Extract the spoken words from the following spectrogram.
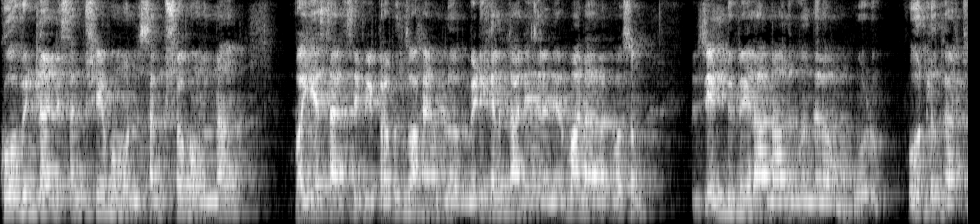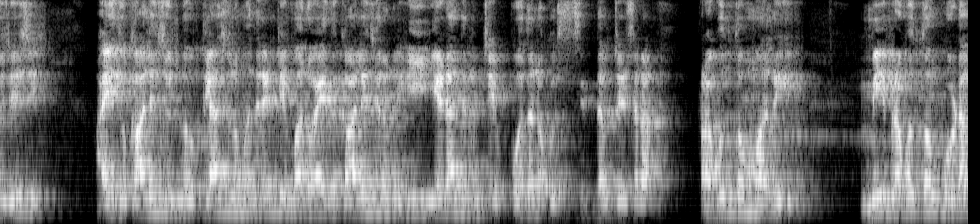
కోవిడ్ లాంటి సంక్షేమం ఉన్న సంక్షోభం ఉన్న వైఎస్ఆర్సీపీ ప్రభుత్వ హయాంలో మెడికల్ కాలేజీల నిర్మాణాల కోసం రెండు వేల నాలుగు వందల మూడు కోట్లు ఖర్చు చేసి ఐదు కాలేజీల్లో క్లాసులు మొదలెట్టి మరో ఐదు కాలేజీలను ఈ ఏడాది నుంచే బోధనకు సిద్ధం చేసిన ప్రభుత్వం మాది. మీ ప్రభుత్వం కూడా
